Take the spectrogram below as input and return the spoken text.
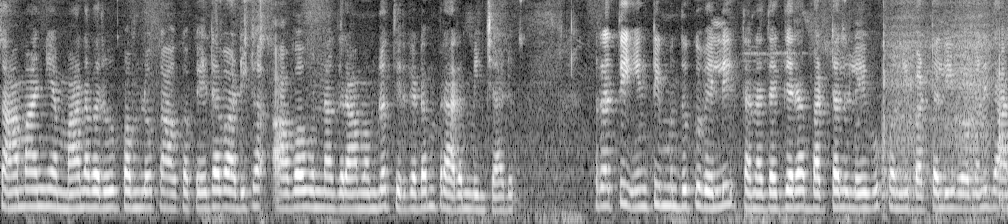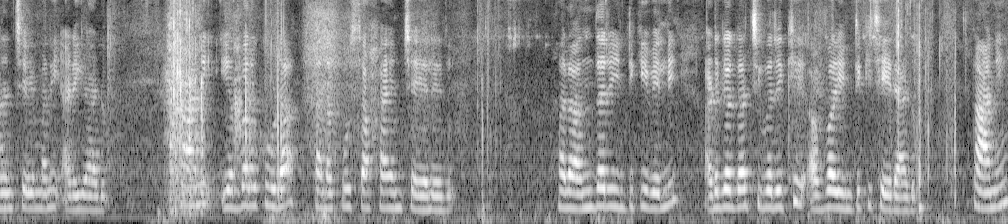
సామాన్య మానవ రూపంలో కాక పేదవాడిగా ఆవ ఉన్న గ్రామంలో తిరగడం ప్రారంభించాడు. ప్రతి ఇంటి ముందుకు వెళ్ళి తన దగ్గర బట్టలు లేవు కొన్ని బట్టలు ఇవ్వమని దానం చేయమని అడిగాడు. కానీ ఎవ్వరు కూడా తనకు సహాయం చేయలేదు. అలా అందరి ఇంటికి వెళ్ళి అడగగా చివరికి అవ్వ ఇంటికి చేరాడు. కానీ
